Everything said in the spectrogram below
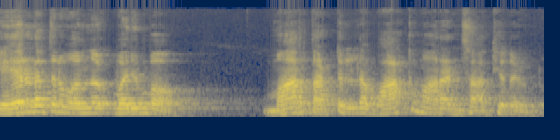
കേരളത്തിൽ വന്ന് വരുമ്പോൾ മാർ തട്ടിലിന്റെ വാക്ക് മാറാൻ സാധ്യതയുണ്ട്.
